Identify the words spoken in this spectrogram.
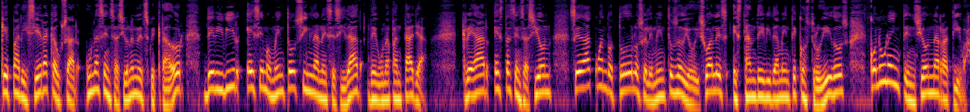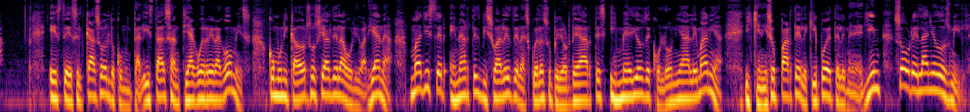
que pareciera causar una sensación en el espectador de vivir ese momento sin la necesidad de una pantalla. Crear esta sensación se da cuando todos los elementos audiovisuales están debidamente construidos con una intención narrativa. Este es el caso del documentalista Santiago Herrera Gómez, comunicador social de la Bolivariana, magíster en artes visuales de la Escuela Superior de Artes y Medios de Colonia, Alemania, y quien hizo parte del equipo de Telemedellín sobre el año 2000.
